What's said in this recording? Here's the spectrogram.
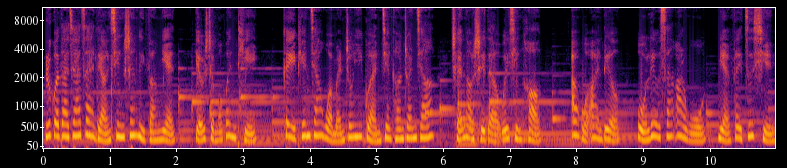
如果大家在两性生理方面有什么问题，可以添加我们中医馆健康专家陈老师的微信号：二五二六五六三二五，免费咨询。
